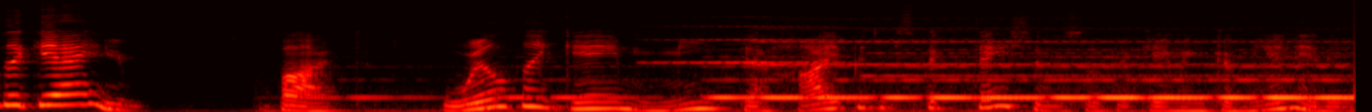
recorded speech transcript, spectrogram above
the game! But, will the game meet the and expectations of the gaming community?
